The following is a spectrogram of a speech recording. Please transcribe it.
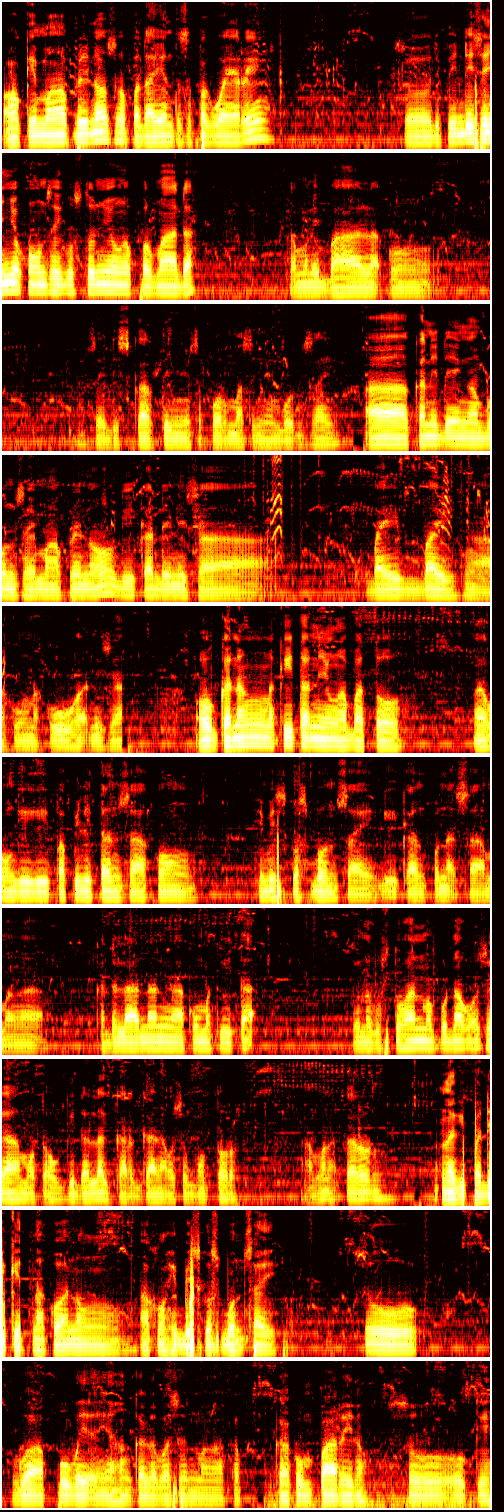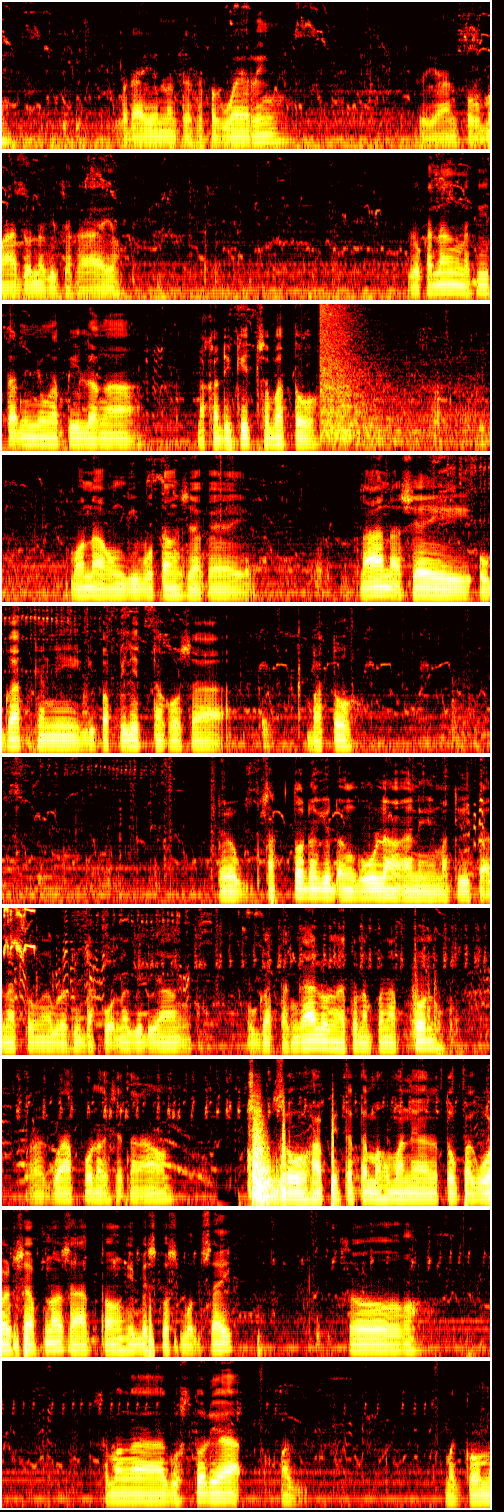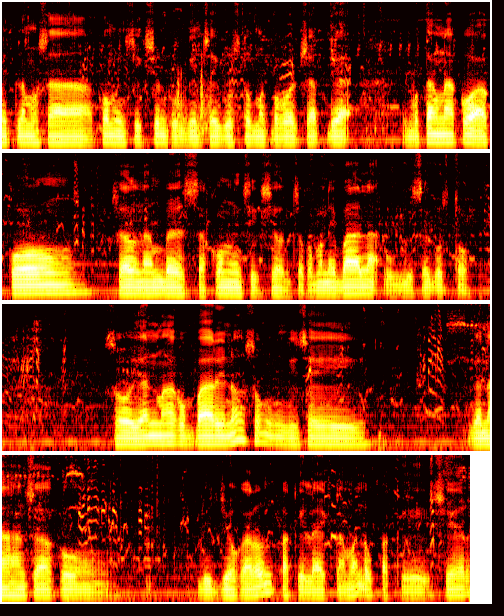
Okay mga prino, so padayon to sa pag-wiring. So depende sa inyo kung unsay gusto niyo nga formada. Kamo ni bahala kung sa diskarte niyo sa forma sa inyong bonsai. Ah, kani nga bonsai mga prino, gikan din sa bye-bye nga akong nakuha ni siya. O kanang nakita niyo nga bato nga akong gigipapilitan sa akong hibiscus bonsai gikan po na sa mga kadalanan nga akong makita. So nagustuhan man po na ako siya mo to gidalag karga na ako sa motor. Amo na karon nagipadikit na ko anong akong hibiscus bonsai. So guwapo ba yung iyang kalabasan mga kakumpare no? So okay. Padayon lang ta sa pag-wiring. So yan formado na gid sa kaayo. So kanang nakita ninyo nga tila nga nakadikit sa bato mo na akong gibutang siya kay naana siya ugat nga ni gipapilit na ko sa bato pero sakto na gyud ang gulang ani makita na to nga bro dako na gyud ang ugat. Tanggalon na to ng panapton. Para gwapo na sa tanawon so happy ta mahuman na to pag workshop no sa atong hibiscus bonsai. So sa mga gusto diya mag mag-comment lang mo sa comment section kung kinsay gusto magpa-workshop diya ibutang nako akong cell number sa comment section. So kung manay bala kung gisay gusto. So yan mga kumpare no? So kung gisay ganahan sa akong video karon paki-like naman o paki-share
